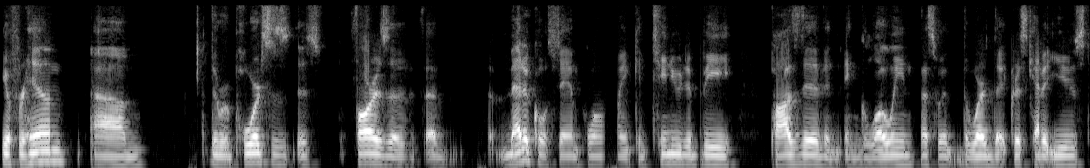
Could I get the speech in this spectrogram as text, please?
you know, for him, um, the reports as, as far as a, a, medical standpoint continue to be positive and, and, glowing. That's what the word that Chris Cabott used.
